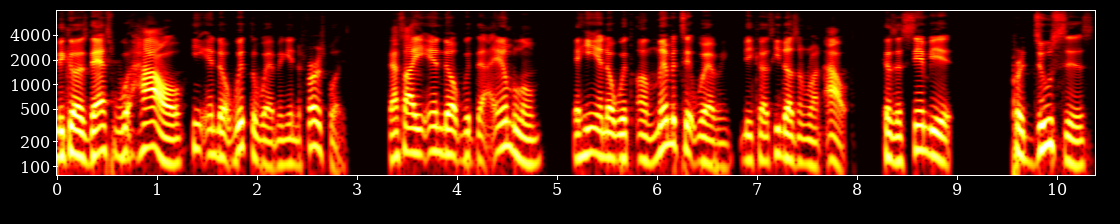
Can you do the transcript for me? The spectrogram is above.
because that's wh- how he ended up with the webbing in the first place. That's how he ended up with the emblem that he ended up with unlimited webbing because he doesn't run out because the symbiote produces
